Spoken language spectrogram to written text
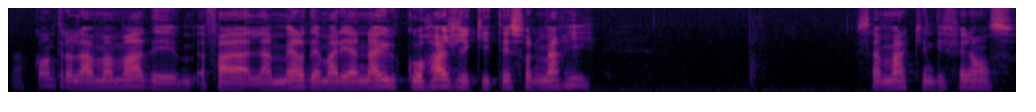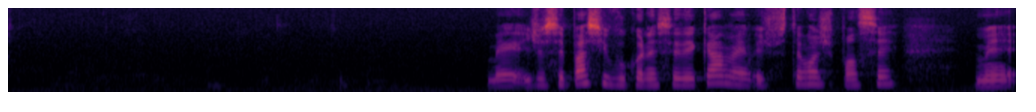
Par contre, la, maman de, enfin, la mère de Mariana a eu le courage de quitter son mari. Ça marque une différence. Mais je ne sais pas si vous connaissez des cas, mais justement, je pensais, mais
